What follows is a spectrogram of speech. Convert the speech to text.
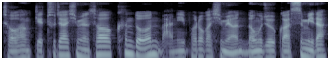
저와 함께 투자하시면서 큰 돈 많이 벌어가시면 너무 좋을 것 같습니다.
